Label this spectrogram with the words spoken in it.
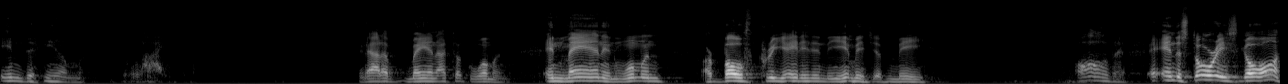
into him life. And out of man I took woman, and man and woman are both created in the image of me. All of that. And the stories go on.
